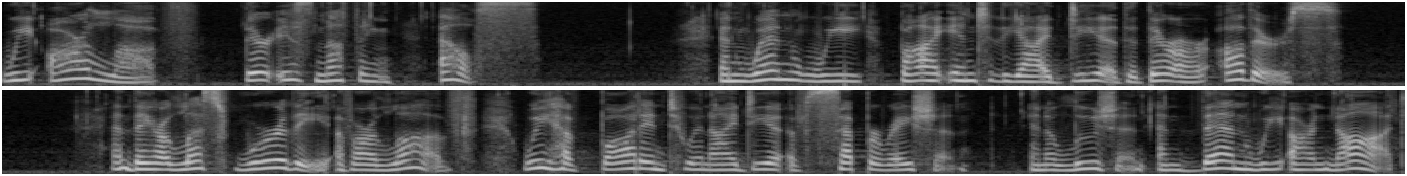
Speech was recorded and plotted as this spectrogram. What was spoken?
We are love. There is nothing else. And when we buy into the idea that there are others and they are less worthy of our love, we have bought into an idea of separation and illusion, and then we are not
